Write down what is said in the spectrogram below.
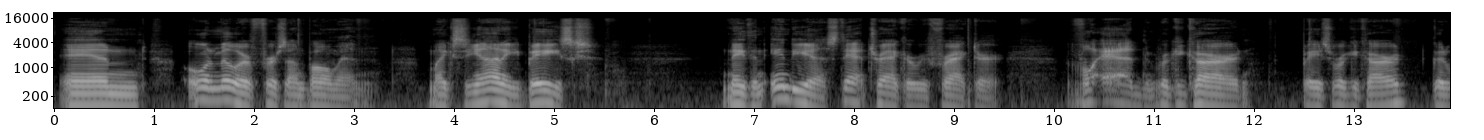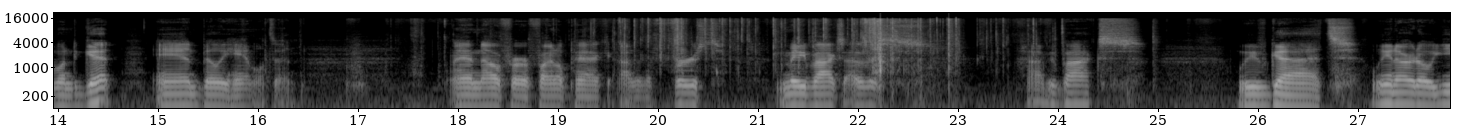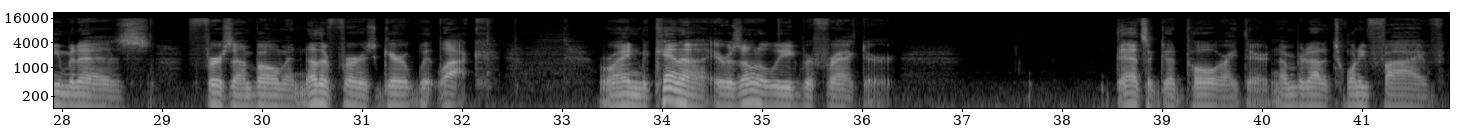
and Owen Miller first on Bowman, Mike Siani base, Jonathan India stat tracker refractor, Vlad rookie card, base rookie card good one to get, and Billy Hamilton. And now for our final pack out of the first mini box out of this hobby box. We've got Leonardo Jimenez, first on Bowman. Another first, Garrett Whitlock. Ryan McKenna, Arizona League Refractor. That's a good pull right there. Numbered out of 25.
